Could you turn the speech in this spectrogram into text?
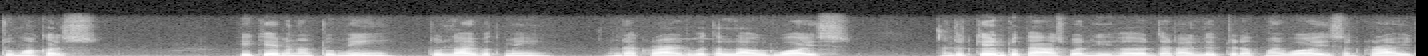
to mock us. He came in unto me to lie with me, and I cried with a loud voice. And it came to pass when he heard that I lifted up my voice and cried,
